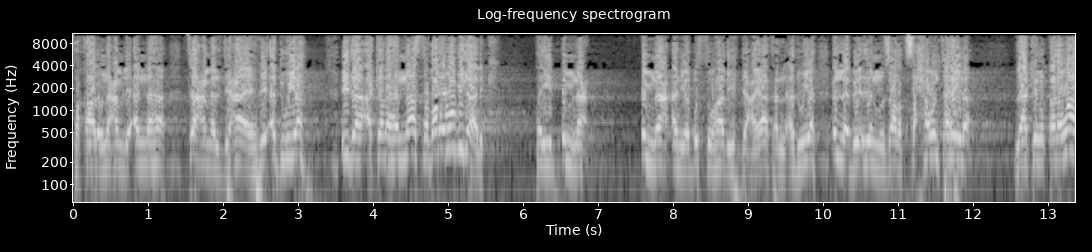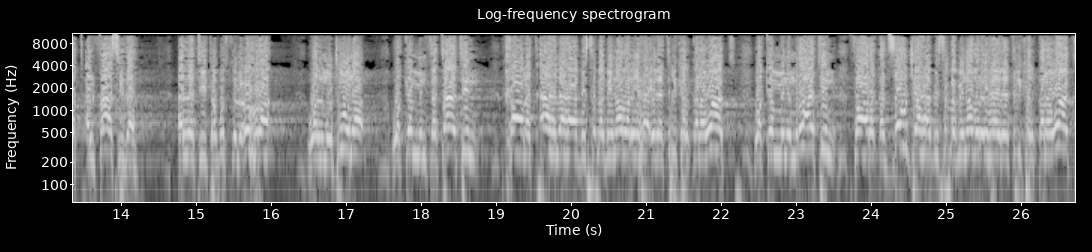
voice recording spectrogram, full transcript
فقالوا نعم لأنها تعمل دعاية لأدوية إذا أكلها الناس تضرروا بذلك. طيب امنع امنع أن يبثوا هذه الدعايات عن الأدوية إلا بإذن وزارة الصحة وانتهينا. لكن القنوات الفاسدة التي تبث العهرة والمجونة وكم من فتاة خانت أهلها بسبب نظرها إلى تلك القنوات وكم من امرأة فارقت زوجها بسبب نظرها إلى تلك القنوات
